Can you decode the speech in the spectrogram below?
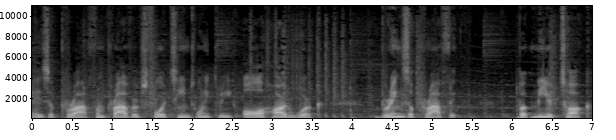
is a pro- from Proverbs 14:23. All hard work brings a profit, but mere talk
